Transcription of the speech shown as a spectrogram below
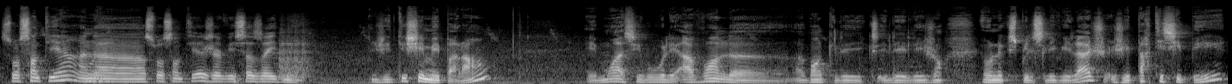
61, en, en 61, j'avais 16 ans et demi. J'étais chez mes parents. Et moi, si vous voulez, avant, le, avant que les, les, les gens, on expulse les villages, j'ai participé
